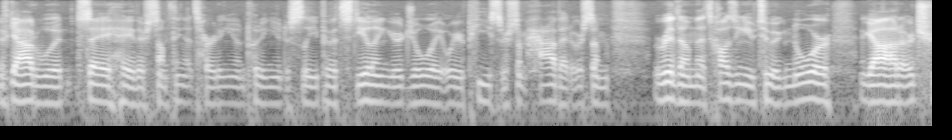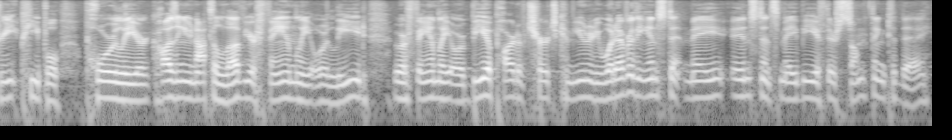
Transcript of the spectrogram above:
If God would say, hey, there's something that's hurting you and putting you to sleep, if it's stealing your joy or your peace or some habit or some rhythm that's causing you to ignore God or treat people poorly or causing you not to love your family or lead your family or be a part of church community, whatever the instant may, instance may be, if there's something today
